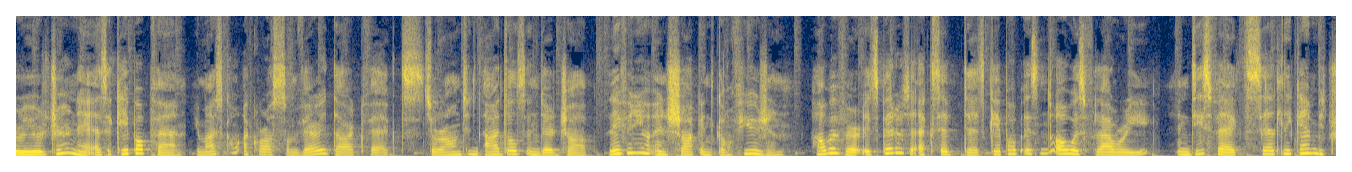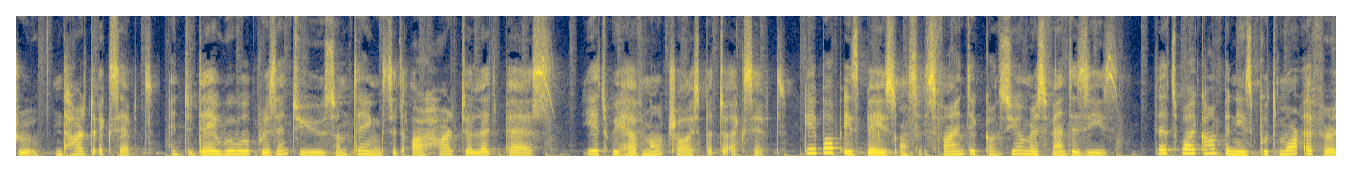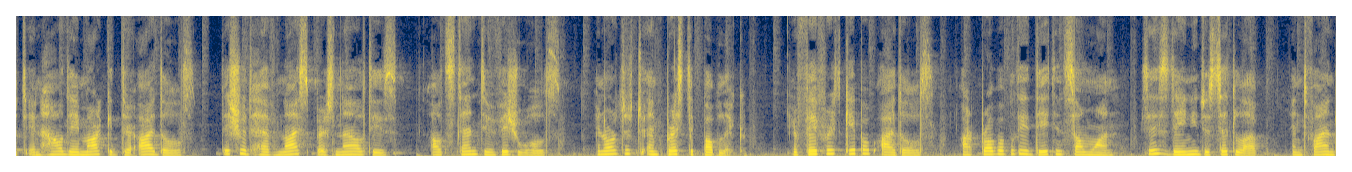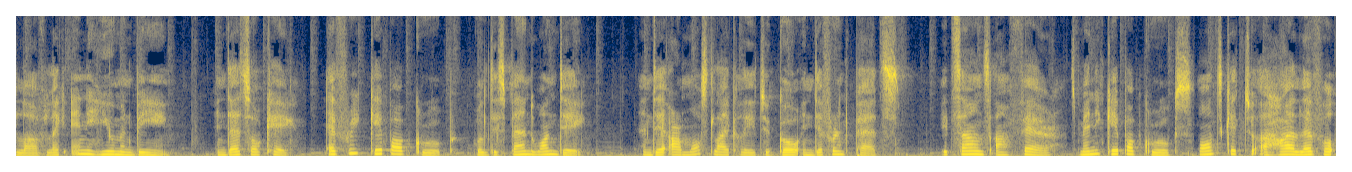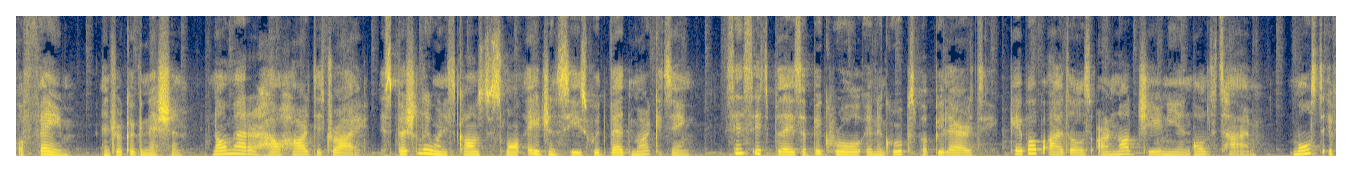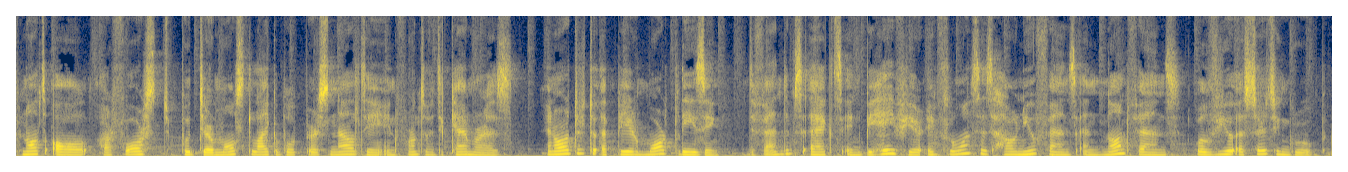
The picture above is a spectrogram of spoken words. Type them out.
Through your journey as a K-pop fan, you must come across some very dark facts surrounding idols and their job, leaving you in shock and confusion. However, it's better to accept that K-pop isn't always flowery, and these facts sadly can be true and hard to accept. And today we will present to you some things that are hard to let pass. Yet we have no choice but to accept. K-pop is based on satisfying the consumer's fantasies. That's why companies put more effort in how they market their idols. They should have nice personalities, outstanding visuals, in order to impress the public. Your favorite K-pop idols are probably dating someone, since they need to settle up and find love like any human being. And that's okay. Every K-pop group will disband one day, and they are most likely to go in different paths. It sounds unfair, that many K-pop groups won't get to a high level of fame and recognition no matter how hard they try, especially when it comes to small agencies with bad marketing, since it plays a big role in a group's popularity. K-pop idols are not genuine all the time. Most if not all are forced to put their most likable personality in front of the cameras in order to appear more pleasing. The fandom's acts and behavior influences how new fans and non-fans will view a certain group.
